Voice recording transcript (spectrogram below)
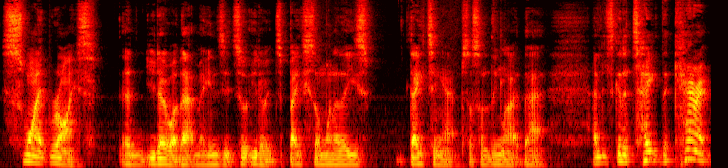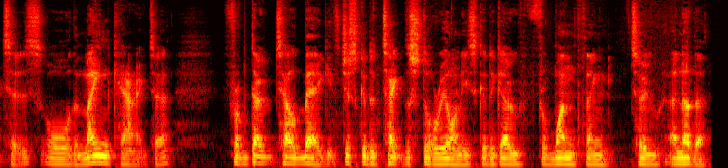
"Swipe Right," and you know what that means. It's you know it's based on one of these dating apps or something like that, and it's going to take the characters or the main character from Don't Tell Meg. It's just going to take the story on. He's going to go from one thing to another.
